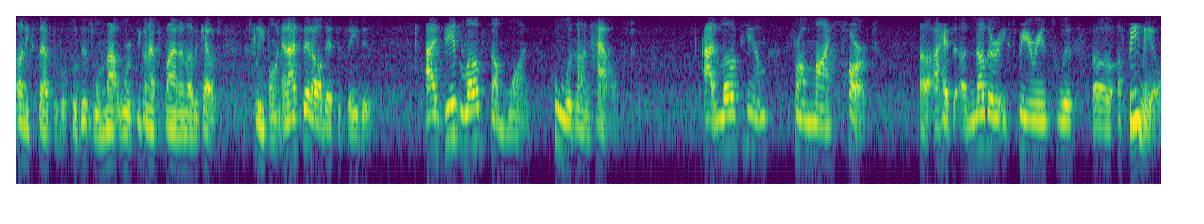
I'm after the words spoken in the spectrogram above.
unacceptable, so this will not work. You're going to have to find another couch to sleep on. And I said all that to say this. I did love someone who was unhoused. I loved him from my heart. Uh, I had another experience with uh, a female.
